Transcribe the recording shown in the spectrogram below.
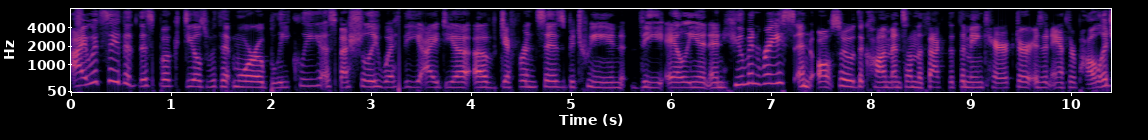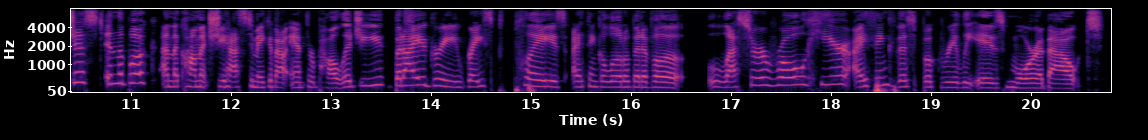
I would say that this book deals with it more obliquely, especially with the idea of differences between the alien and human race, and also the comments on the fact that the main character is an anthropologist in the book and the comments she has to make about anthropology. But I agree, race plays, I think, a little bit of a lesser role here. I think this book really is more about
